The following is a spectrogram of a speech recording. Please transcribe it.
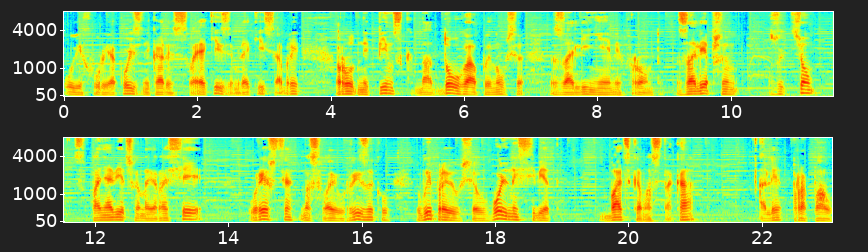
у віхуры якой знікалі сваякі, землякі, сябры, родны пінск надоўга апынуўся за лініямі фронту. За лепшым жыццём спанявечанай рассеі, урэшце на сваю рызыку выправіўся ў вольны свет бацька мастака, але прапаў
